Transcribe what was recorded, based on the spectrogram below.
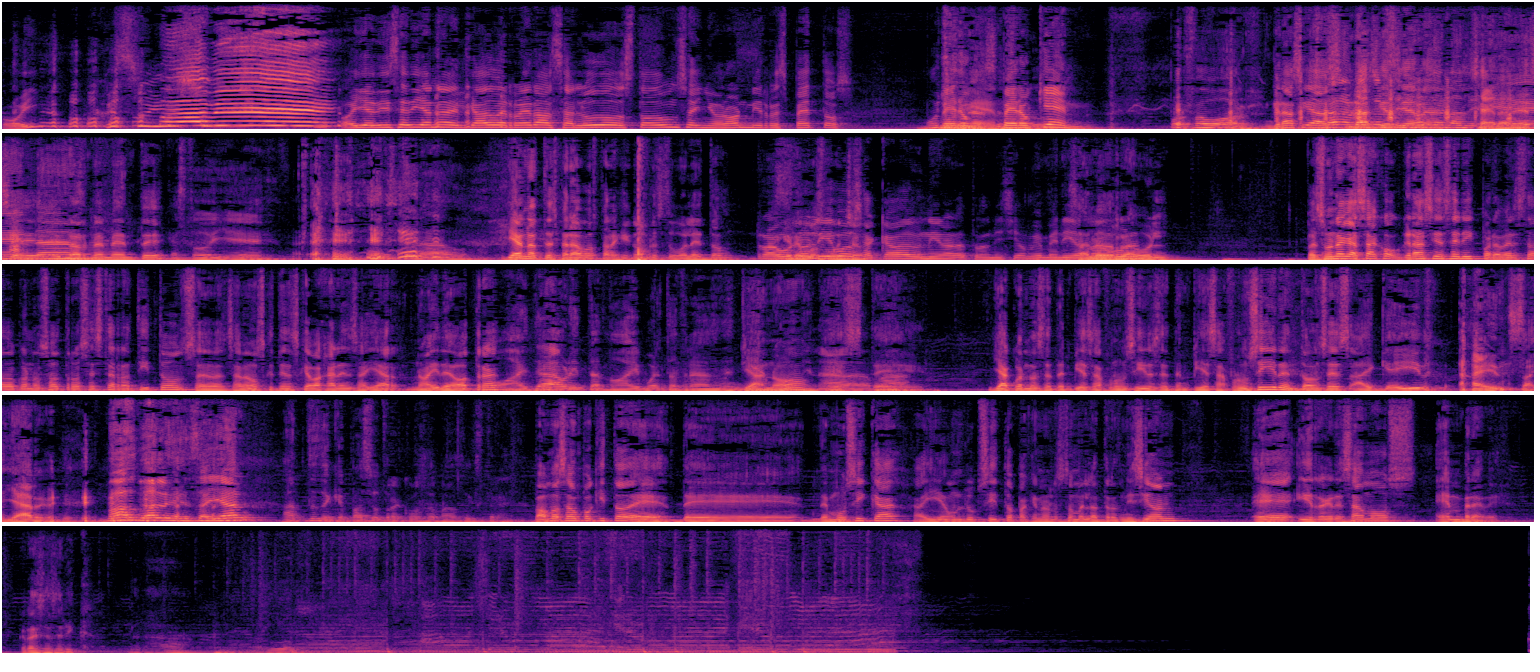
¿Oí? ¡Mami! Oye, dice Diana Delgado Herrera, saludos, todo un señorón, mis respetos. Muchas Pero, gracias, pero saludos. ¿quién? Por favor. Gracias, gracias Diana. Se agradece enormemente. Acá estoy, eh. Este. Diana, te esperamos para que compres tu boleto. Raúl queremos Olivo mucho. se acaba de unir a la transmisión. Bienvenido, Saludos, Raúl. Pues un agasajo. Gracias, Eric, por haber estado con nosotros este ratito. Sa- Sabemos que tienes que bajar a ensayar. No hay de otra. No, hay- ya ahorita no hay vuelta atrás. de ya tiempo no. ni nada, este, va. ya cuando se te empieza a fruncir, se te empieza a fruncir. Entonces hay que ir a ensayar. Más vale ensayar antes de que pase otra cosa más extraña. Vamos a un poquito de, de- de música. Ahí a un loopcito para que no nos tome la transmisión. Eh, y regresamos en breve. Gracias, nada. Saludos.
